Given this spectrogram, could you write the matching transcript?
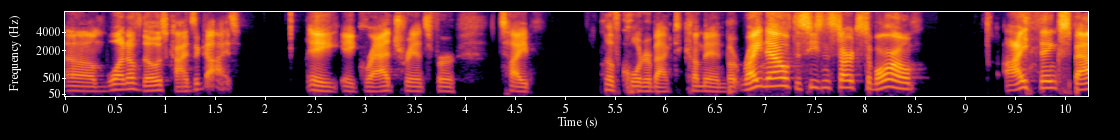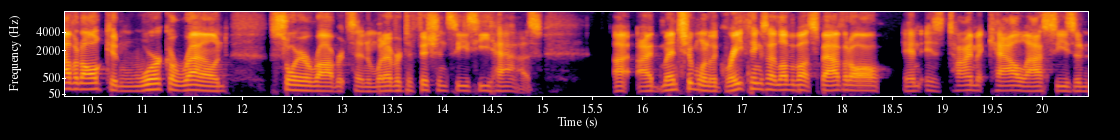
um, one of those kinds of guys, a, a grad transfer type of quarterback to come in. But right now, if the season starts tomorrow, I think Spavital can work around – Sawyer Robertson and whatever deficiencies he has. I, I mentioned one of the great things I love about Spavital and his time at Cal last season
